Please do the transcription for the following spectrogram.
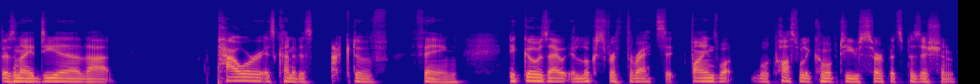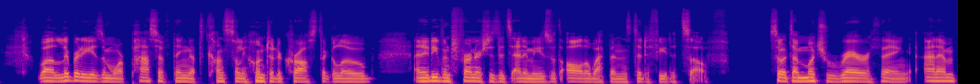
There's an idea that power is kind of this active thing. It goes out, it looks for threats, it finds what will possibly come up to usurp its position. While liberty is a more passive thing that's constantly hunted across the globe, and it even furnishes its enemies with all the weapons to defeat itself. So it's a much rarer thing. And um,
